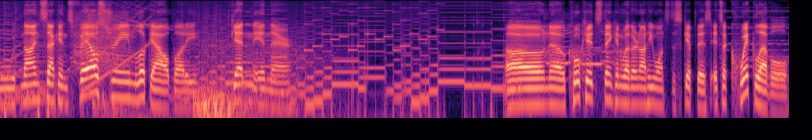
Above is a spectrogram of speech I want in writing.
Ooh, with nine seconds. Fail stream. Look out, buddy. Getting in there. Oh, no. Cool Kid's thinking whether or not he wants to skip this. It's a quick level,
